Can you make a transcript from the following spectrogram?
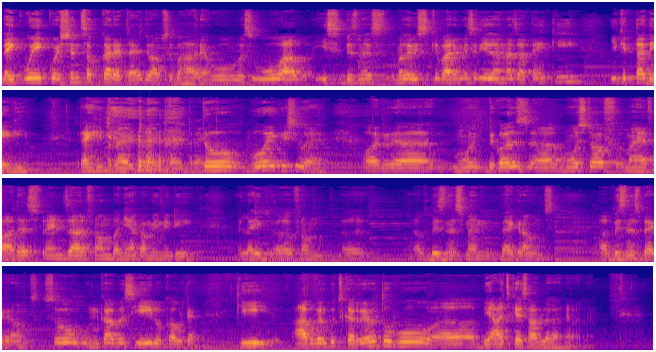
like वो एक question सबका रहता है जो आपसे बाहर है वो बस वो आप इस बिज़नेस मतलब इसके बारे में सिर्फ़ ये जानना चाहते हैं कि ये कितना देगी right Right, right, right, right. तो वो एक इशू है और because most of my father's friends are from Bania community like from businessman backgrounds business backgrounds so उनका बस यही लुकआउट है कि आप अगर कुछ कर रहे हो तो वो uh, ब्याज का हिसाब लगाने वाला है।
